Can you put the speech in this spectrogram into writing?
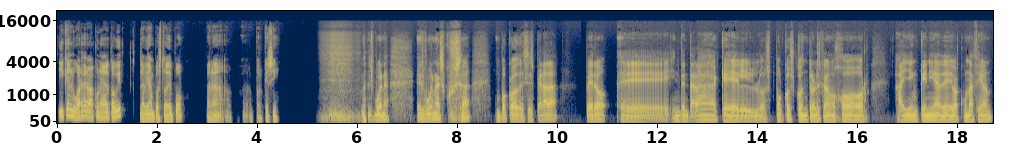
y que en lugar de la vacuna del COVID le habían puesto EPO para, porque sí. Es buena, es buena excusa, un poco desesperada, pero eh, intentará que los pocos controles que a lo mejor hay en Kenia de vacunación,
